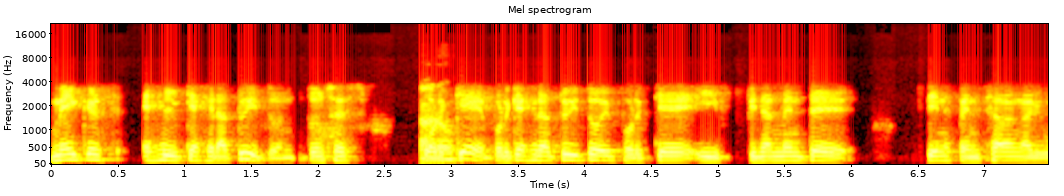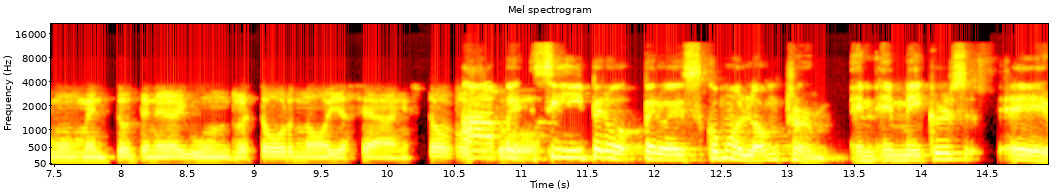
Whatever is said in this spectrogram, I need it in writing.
Makers es el que es gratuito, entonces, ¿por qué? ¿Por qué es gratuito y por qué? Y finalmente, ¿tienes pensado en algún momento tener algún retorno, ya sea en stocks? Ah, pues, sí, pero, pero es como long term. En, en Makers, eh,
